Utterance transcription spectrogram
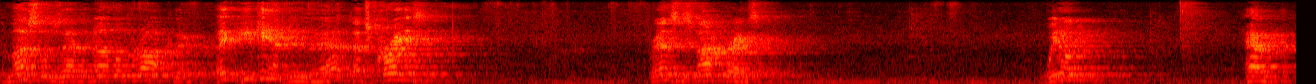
The Muslims have the Dome of the Rock there. They, he can't do that. That's crazy. Friends, it's not crazy. We don't have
